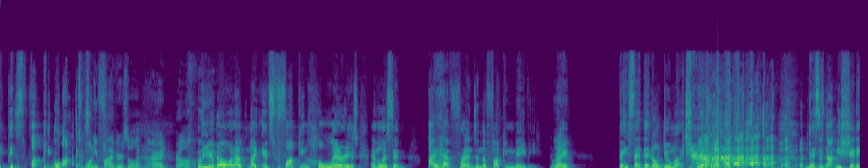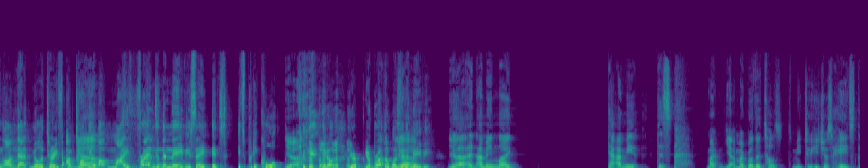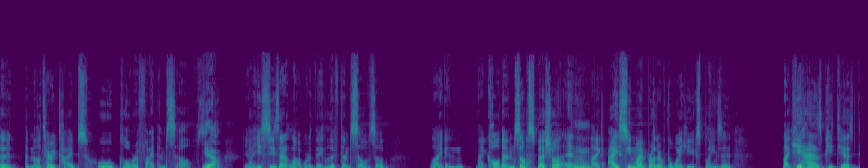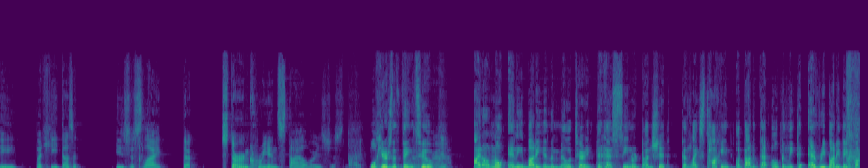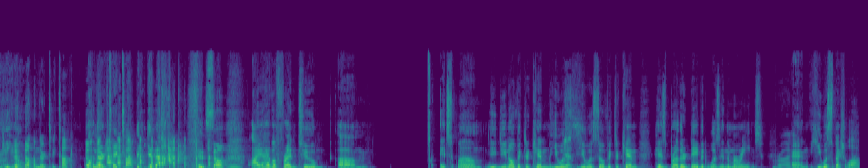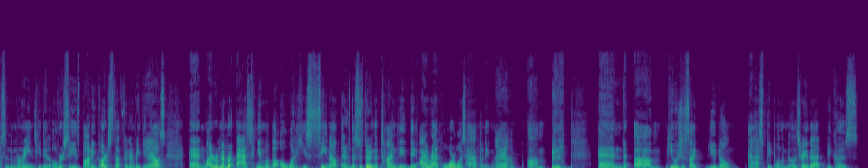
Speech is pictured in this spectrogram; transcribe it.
fabricating these fucking lies. 25 years old all right bro Do you know what I'm like? It's fucking hilarious. And listen, I have friends in the fucking Navy, right? Yeah. They said they don't do much. Yeah. this is not me shitting on that military. I'm talking Yeah. about my friends in the Navy say it's it's pretty cool. Yeah. you know, your your brother was in the Navy. Yeah, and I mean like Yeah, I mean this my yeah, my brother tells me too. He just hates the the military types who glorify themselves. Yeah. Yeah, he sees that a lot where they lift themselves up like and like call themselves special and Mhm. like I see my brother with the way he explains it. Like he has PTSD, but he doesn't he's just like the stern Korean style where he's just like Well, here's the thing too. right? I don't know anybody in the military that has seen or done shit that likes talking about it that openly to everybody they fucking know. on their TikTok. on their TikTok. yeah. So I have a friend too. Um, it's um, you, do you know Victor Kim? He was Yes. he was so Victor Kim. His brother David was in the Marines, Right. and he was special ops in the Marines. He did overseas bodyguard stuff and everything Yeah. else. And I remember asking him about oh what he's seen out there. And this was during the time the the Iraq War was happening, right? Um, and um, he was just like, you don't ask people in the military that because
